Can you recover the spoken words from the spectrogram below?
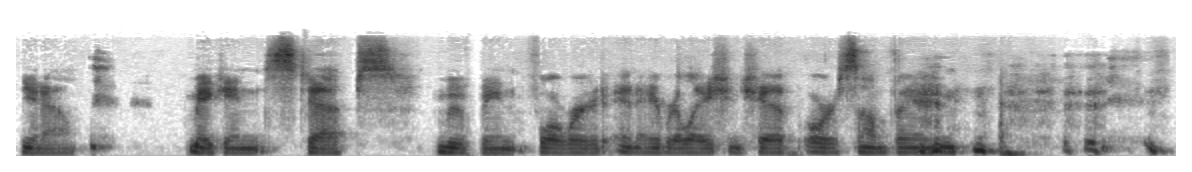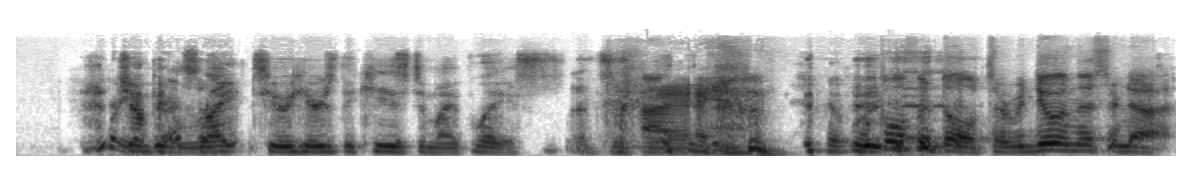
you know, making steps, moving forward in a relationship or something. Pretty Jumping impressive. right to here's the keys to my place. That's I We're both adults. Are we doing this or not?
